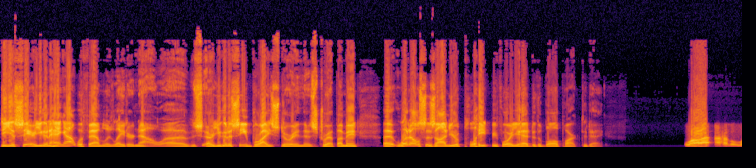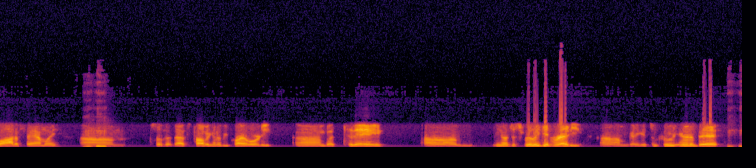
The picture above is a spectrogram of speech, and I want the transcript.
Do you see, are you going to hang out with family later now? Uh, are you going to see Bryce during this trip? I mean, uh, what else is on your plate before you head to the ballpark today? Well, I, have a lot of family, Mm-hmm. um, so that that's probably going to be priority. Um, but today, um, you know, just really getting ready. Um, going to get some food here in a bit. Mm-hmm.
